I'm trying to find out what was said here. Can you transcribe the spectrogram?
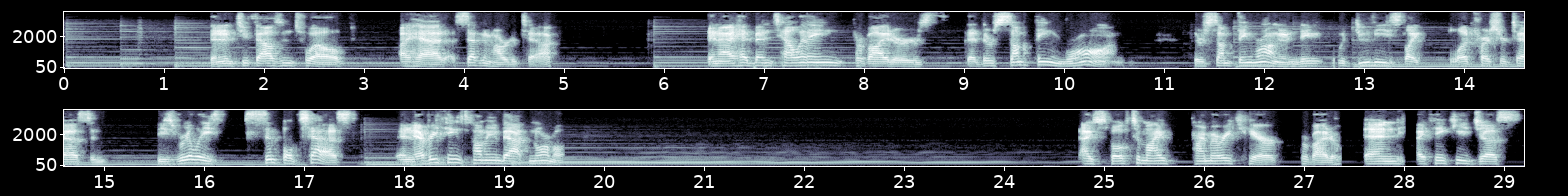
Then in 2012, I had a second heart attack. And I had been telling providers that there's something wrong. There's something wrong. And they would do these like blood pressure tests and these really simple tests, and everything's coming back normal. I spoke to my primary care provider. And I think he just,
